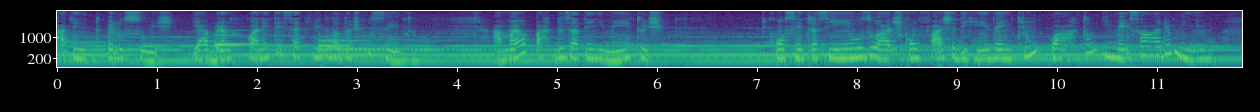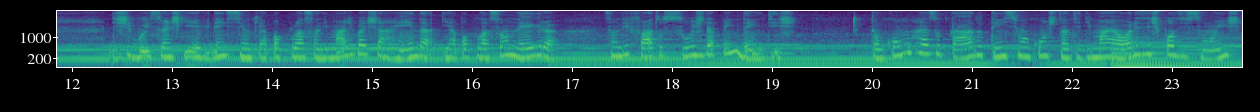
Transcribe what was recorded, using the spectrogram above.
atendido pelo SUS e a branca 47,2%. A maior parte dos atendimentos concentra-se em usuários com faixa de renda entre um quarto e meio salário mínimo. Distribuições que evidenciam que a população de mais baixa renda e a população negra são de fato SUS dependentes. Então, como resultado, tem-se uma constante de maiores exposições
